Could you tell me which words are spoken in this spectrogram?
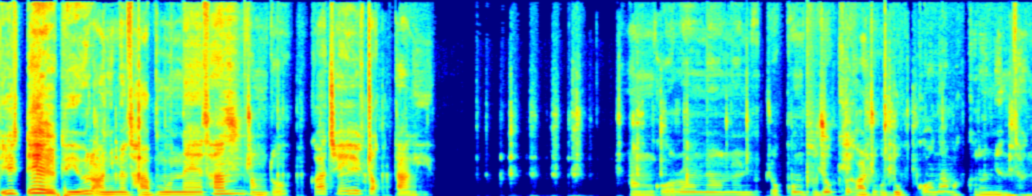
1대1 비율 아니면 4분의 3 정도가 제일 적당해요. 안 그러면은 조금 부족해가지고 녹거나 막 그런 현상이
